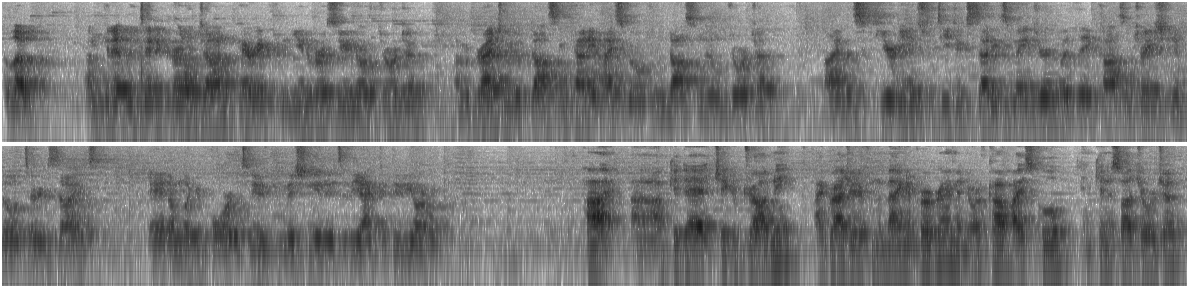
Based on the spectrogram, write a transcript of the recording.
Hello, I'm Cadet Lieutenant Colonel John Perry from the University of North Georgia. I'm a graduate of Dawson County High School from Dawsonville, Georgia. I'm a Security and Strategic Studies major with a concentration in military science, and I'm looking forward to commissioning into the active duty Army. Hi, uh, I'm Cadet Jacob Drobney. I graduated from the Magnet program at North Cobb High School in Kennesaw, Georgia.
